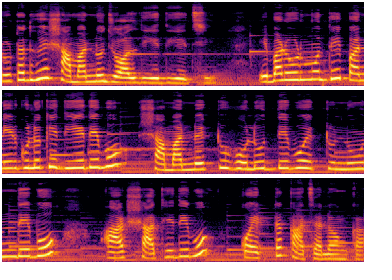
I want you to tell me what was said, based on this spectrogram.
পাত্রটা ধুয়ে সামান্য জল দিয়ে দিয়েছি। এবার ওর মধ্যেই পনিরগুলোকে দিয়ে দেব। সামান্য একটু হলুদ দেব, একটু নুন দেব, আর সাথে দেব কয়েকটা কাঁচা লঙ্কা।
